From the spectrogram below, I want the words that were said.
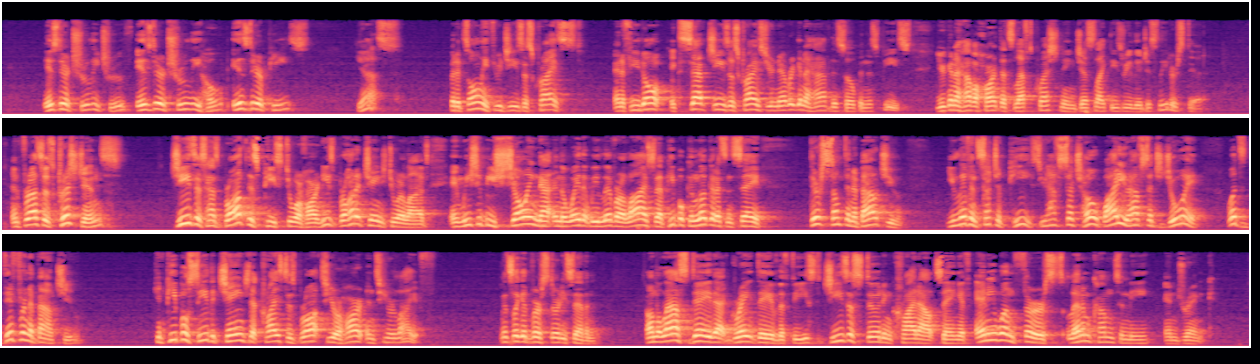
Is there truly truth? Is there truly hope? Is there peace? Yes. But it's only through Jesus Christ. And if you don't accept Jesus Christ, you're never going to have this hope and this peace. You're going to have a heart that's left questioning, just like these religious leaders did. And for us as Christians, Jesus has brought this peace to our heart and he's brought a change to our lives. And we should be showing that in the way that we live our lives so that people can look at us and say, there's something about you. You live in such a peace. You have such hope. Why do you have such joy? What's different about you? Can people see the change that Christ has brought to your heart and to your life? Let's look at verse 37. On the last day, that great day of the feast, Jesus stood and cried out saying, if anyone thirsts, let him come to me and drink.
